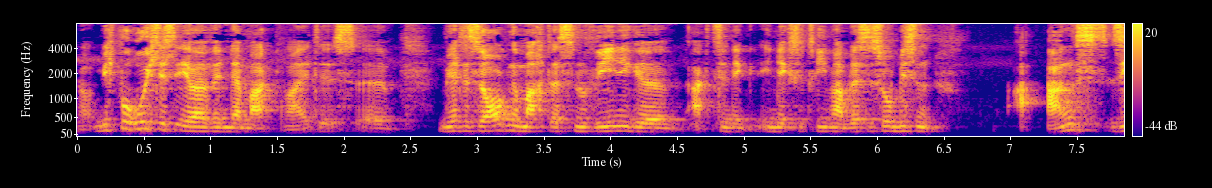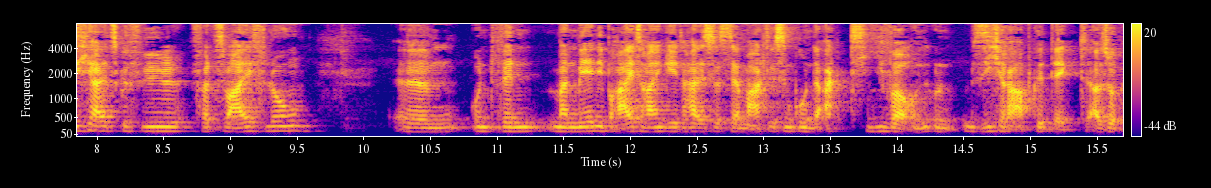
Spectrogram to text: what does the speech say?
Ja, mich beruhigt es eher, wenn der Markt breit ist. Äh, mir hat es Sorgen gemacht, dass nur wenige Aktienindex getrieben haben. Das ist so ein bisschen Angst, Sicherheitsgefühl, Verzweiflung. Ähm, und wenn man mehr in die Breite reingeht, heißt das, der Markt ist im Grunde aktiver und, und sicherer abgedeckt. Also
